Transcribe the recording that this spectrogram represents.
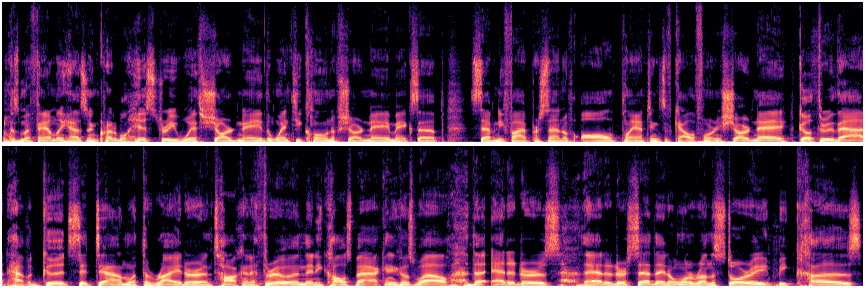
because my family has an incredible history with Chardonnay. The Wente clone of Chardonnay makes up 75% of all plantings of California Chardonnay. Go through that, have a good sit down with the writer and talking it through. And then he calls back and he goes, Well, the editors, the editor said they don't want to run the story because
